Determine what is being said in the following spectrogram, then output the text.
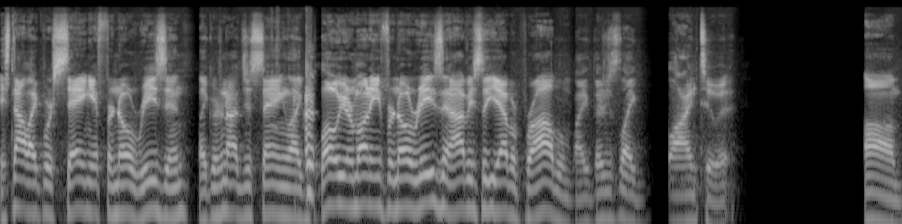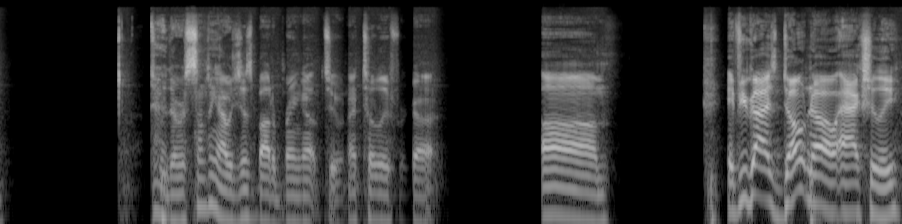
it's not like we're saying it for no reason. Like we're not just saying like blow your money for no reason. Obviously, you have a problem. Like they're just like blind to it. Um, dude, there was something I was just about to bring up too, and I totally forgot. Um, if you guys don't know, actually,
